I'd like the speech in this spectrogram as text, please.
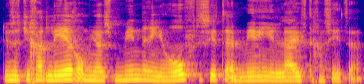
Dus dat je gaat leren om juist minder in je hoofd te zitten en meer in je lijf te gaan zitten.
